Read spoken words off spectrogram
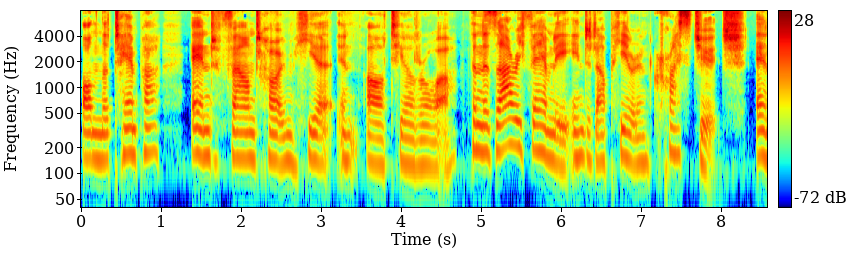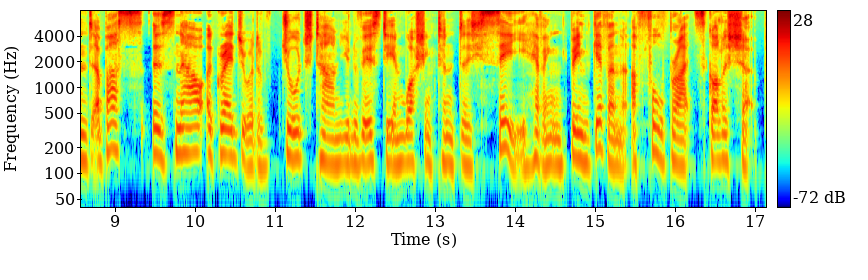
on the Tampa and found home here in Aotearoa. The Nazari family ended up here in Christchurch, and Abbas is now a graduate of Georgetown University in Washington, D.C., having been given a Fulbright scholarship.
